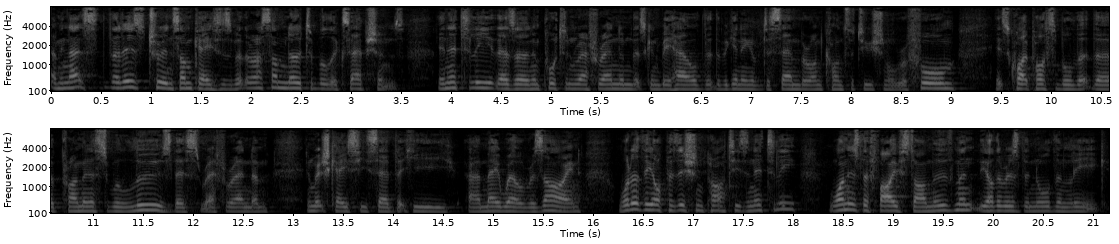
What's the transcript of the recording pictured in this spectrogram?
I mean, that's, that is true in some cases, but there are some notable exceptions. In Italy, there's an important referendum that's going to be held at the beginning of December on constitutional reform. It's quite possible that the Prime Minister will lose this referendum, in which case he said that he uh, may well resign. What are the opposition parties in Italy? One is the Five Star Movement, the other is the Northern League.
